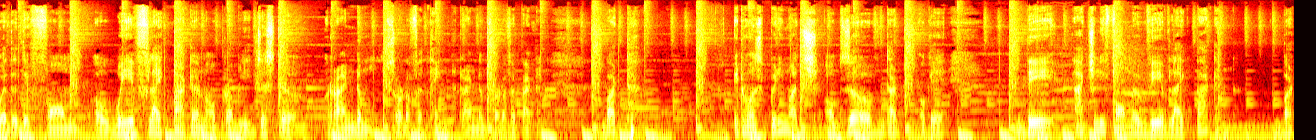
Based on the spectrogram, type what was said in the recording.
whether they form a wave like pattern or probably just a random sort of a thing random sort of a pattern. But it was pretty much observed that okay they actually form a wave like pattern. But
